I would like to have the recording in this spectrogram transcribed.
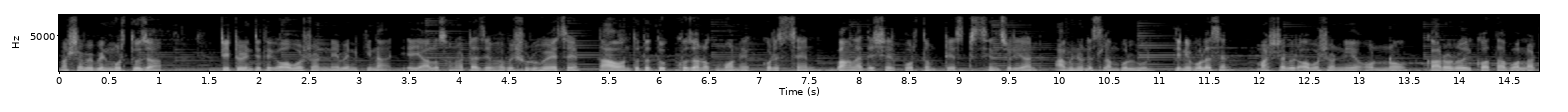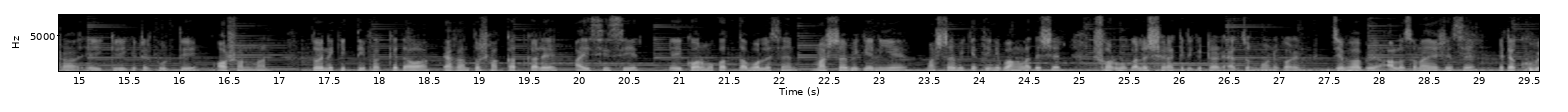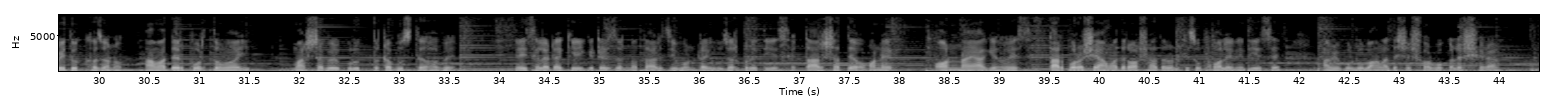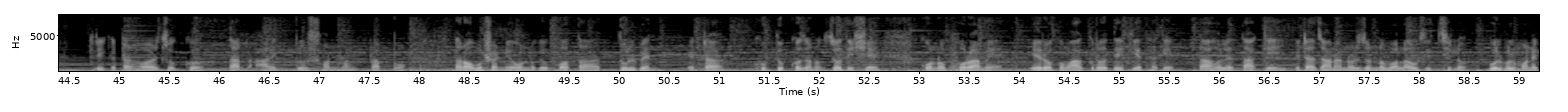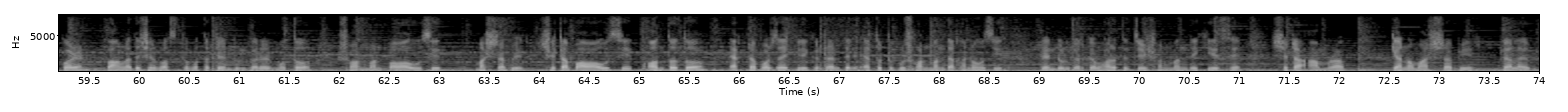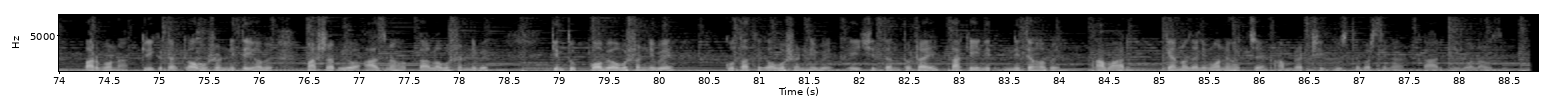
Mashrafe Bin Mortaza T twenty থেকে অবসর নেবেন কিনা এই আলোচনাটা যেভাবে শুরু হয়েছে, তা অন্তত দুঃখজনক মনে করেছেন বাংলাদেশের প্রথম টেস্ট সেঞ্চুরিয়ান আমিনুল ইসলাম বুলবুল। তিনি বলেছেন, মাশরাফির অবসর নিয়ে অন্য কারোরই কথা বলাটা এই ক্রিকেটের প্রতি অসম্মান। দৈনিক ইত্তিফাককে দেওয়া একান্ত সাক্ষাৎকারে আইসিসির এই কর্মকর্তা বলেছেন, মাশরাফিকে নিয়ে, মাশরাফিকে তিনি বাংলাদেশের সর্বকালের সেরা ক্রিকেটার একজন মনে করেন। যেভাবে আলোচনায় এসেছে, এটা খুবই দুঃখজনক। আমাদের প্রথমেই মাশরাফির গুরুত্বটা বুঝতে হবে। এই ছেলেটা ক্রিকেটের জন্য তার জীবনটাই উজাড় করে দিয়েছে। তার সাথে অনেক অন্যায় আগে হয়েছে। তারপরও সে আমাদের অসাধারণ কিছু ফল এনে দিয়েছে। আমি বলব বাংলাদেশের সর্বকালের সেরা ক্রিকেটার হওয়ার যোগ্য। তার আরেকটু সম্মান প্রাপ্য। তার অবসর নিয়ে অন্য কেউ কথা তুলবেন, এটা খুব দুঃখজনক। যদি সে কোনো ফোরামে এরকম আগ্রহ দেখিয়ে থাকে, তাহলে তাকেই এটা জানানোর জন্য বলা উচিত ছিল। বুলবুল মনে করেন, বাংলাদেশের বাস্তবতা টেন্ডুলকারের মতো সম্মান পাওয়া উচিত মাশরাফির। সেটা পাওয়া উচিত অন্তত একটা পর্যায়ে ক্রিকেটারদের এতটুকু সম্মান দেখানো উচিত। টেন্ডুলকারকে ভারতের যে সম্মান দেখিয়েছে, সেটা আমরা কেন মাশরাফির বেলায় পারব না? ক্রিকেটারকে অবসর নিতেই হবে। মাশরাফিও আজ না হোক কাল অবসর নেবে। কিন্তু কবে অবসর নেবে? কোথা থেকে অবসর নেবে? এই সিদ্ধান্তটাই তাকেই নিতে হবে। আমার কেন জানি মনে হচ্ছে, আমরা ঠিক বুঝতে পারছি না কার কি বলা উচিত।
